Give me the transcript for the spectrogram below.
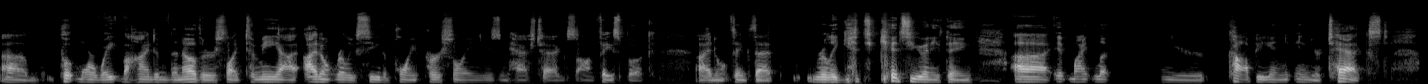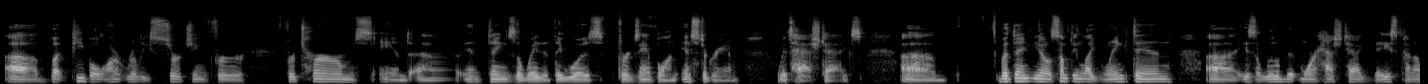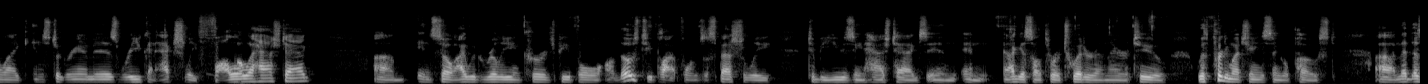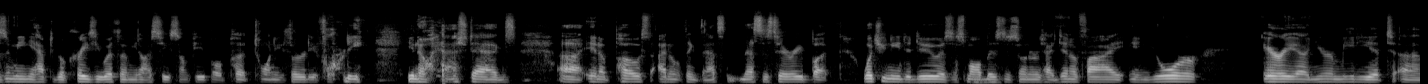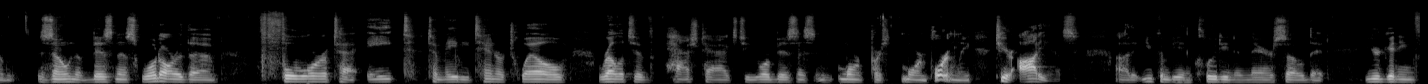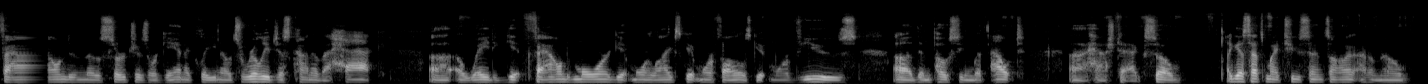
uh, put more weight behind them than others. Like to me, I, I don't really see the point personally in using hashtags on Facebook. I don't think that really gets gets you anything. Uh, it might let in your copy in, in your text, uh, but people aren't really searching for for terms and uh, and things the way that they would, for example, on Instagram with hashtags. Uh, but then you know something like LinkedIn uh, is a little bit more hashtag based, kind of like Instagram is, where you can actually follow a hashtag. Um, and so I would really encourage people on those two platforms, especially, to be using hashtags in, and I guess I'll throw Twitter in there too, with pretty much any single post. Uh, that doesn't mean you have to go crazy with them. You know, I see some people put 20, 30, 40, you know, hashtags uh, in a post. I don't think that's necessary. But what you need to do as a small business owner is identify in your area, in your immediate um, zone of business, what are the four to eight to maybe 10 or 12 relative hashtags to your business and more, more importantly, to your audience uh, that you can be including in there so that you're getting found in those searches organically. You know, it's really just kind of a hack, uh, a way to get found more, get more likes, get more follows, get more views uh, than posting without uh, hashtags. So I guess that's my two cents on it. I don't know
